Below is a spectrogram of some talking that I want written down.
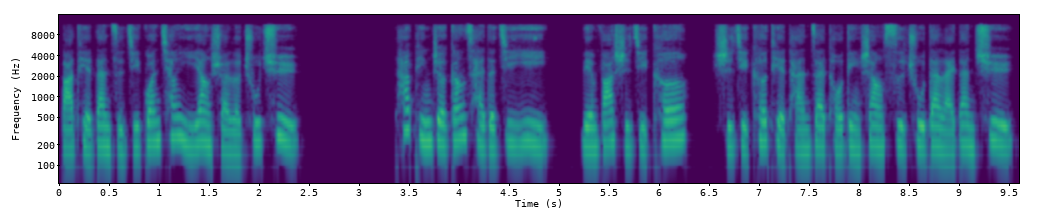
把铁弹子机关枪一样甩了出去。他凭着刚才的记忆，连发十几颗、十几颗铁弹在头顶上四处弹来弹去。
